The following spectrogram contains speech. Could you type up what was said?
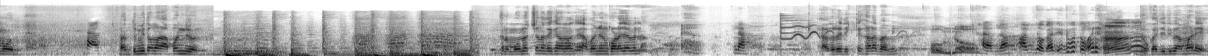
মন তুমি তো আমার আপনজন। কেন মনে হচ্ছে না দেখে আমাকে আপনজন করা যাবে না? না। এতটা দেখতে খারাপ আমি। খারাপ না আমি ধোকা দিয়ে দেবো তোমার। ধোকা দিয়ে দিবে আমারে?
